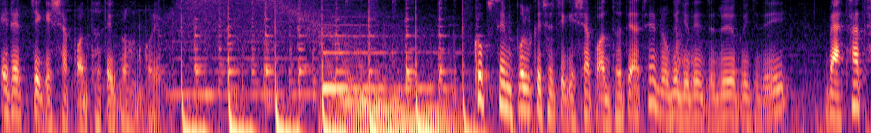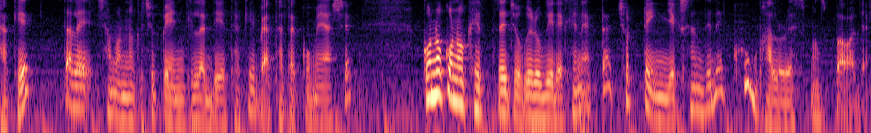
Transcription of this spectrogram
এটার চিকিৎসা পদ্ধতি গ্রহণ করি। খুব সিম্পল কিছু চিকিৎসা পদ্ধতি আছে। রোগী যদি রোগী যদি ব্যথা থাকে, তাহলে সামান্য কিছু পেন কিলার দিয়ে থাকে, ব্যথাটা কমে আসে। কোনো কোনো ক্ষেত্রে যোগী রোগীর এখানে একটা ছোট্ট ইঞ্জেকশন দিলে খুব ভালো রেসপন্স পাওয়া যায়।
